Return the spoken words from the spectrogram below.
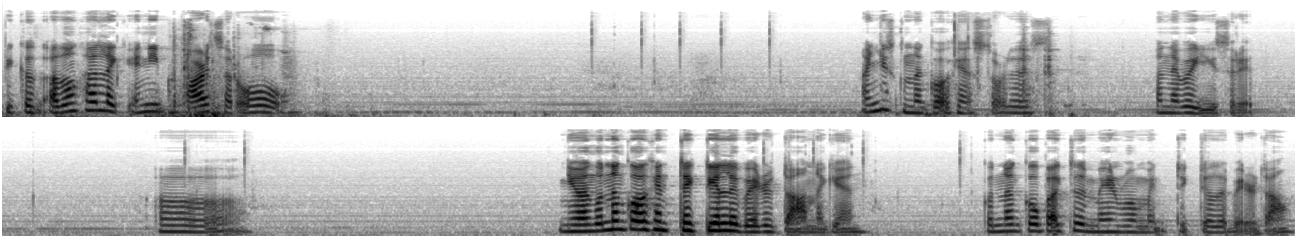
Because I don't have like any parts at all. I'm just gonna go ahead and store this. I never used it. Uh, yeah, I'm gonna go ahead and take the elevator down again. Gonna go back to the main room and take the elevator down.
